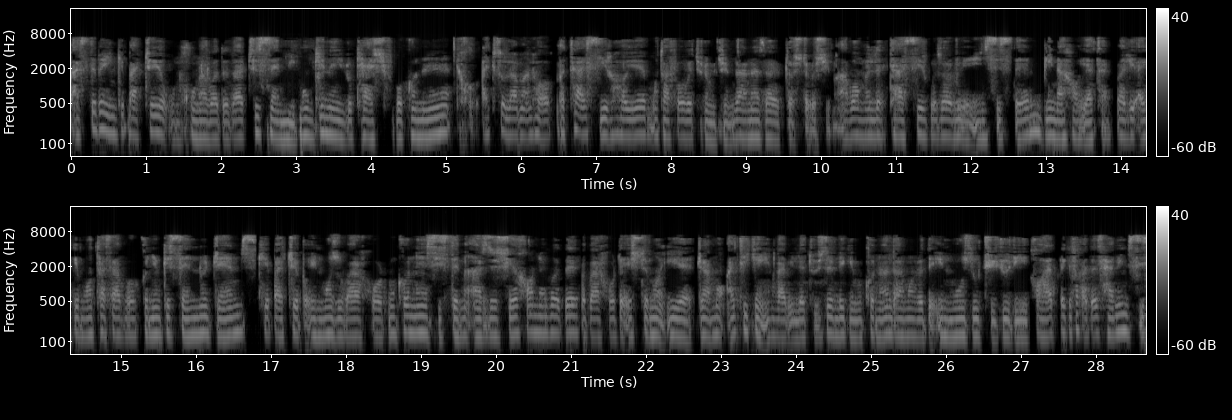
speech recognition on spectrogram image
بسته به اینکه بچه اون خانواده در چه سنی ممکنه این رو کشف بکنه خب عکس ها و تاثیرهای متفاوتی رو می‌تونیم در نظر داشته باشیم. عوامل تاثیرگذار روی این سیستم بی نهایتن ولی اگه ما تصور کنیم که سن و جنس که بچه با این موضوع برخورد می‌کنه سیستم ارزشی خانواده و برخورد اجتماعی جماعتی که این قبیله توش زندگی می‌کنن در مورد این موضوع چجوری خواهد بگه فقط از همین سیستم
